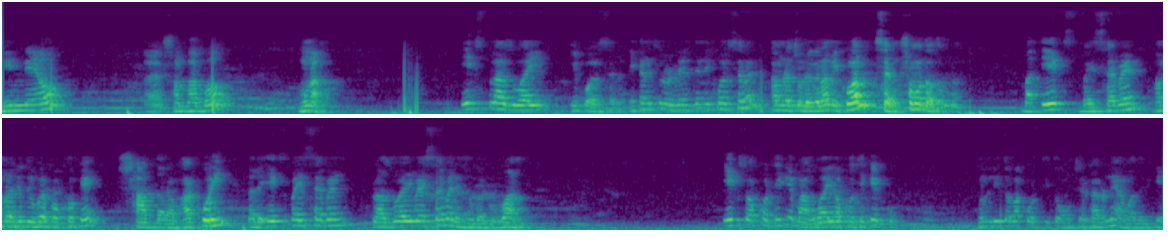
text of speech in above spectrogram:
নির্ণেয় সম্ভাব্য মুনাফা। X plus Y equal seven এখানে ছিল লেস দেন ইকুয়াল সেভেন আমরা চলে গেলাম ইকুয়াল সেভেন সমতা ধরলাম বা এক্স বাই সেভেন আমরা যদি উভয় পক্ষকে সাত দ্বারা ভাগ করি, তাহলে X by seven plus Y by seven is equal to one X অক্ষ থেকে বা ওয়াই অক্ষ থেকে খণ্ডিত বা কর্তৃত অংশের কারণে আমাদেরকে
